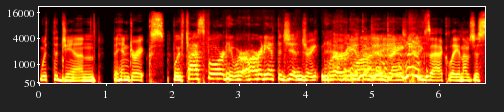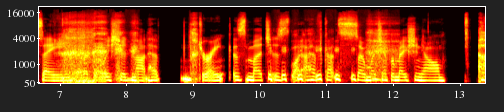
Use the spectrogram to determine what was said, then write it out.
with the gin, the Hendrick's. We fast forwarded. We're already at the gin drink now. We're already at the gin drink. exactly. And I was just saying that I probably should not have drank as much as like I have got so much information, y'all.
